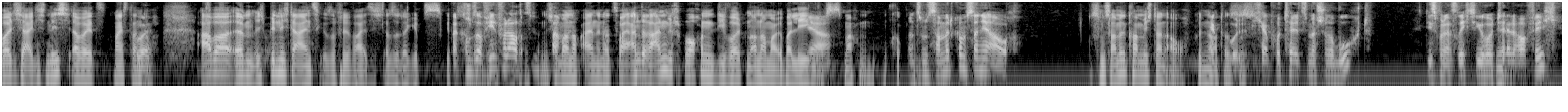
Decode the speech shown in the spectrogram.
Wollte ich eigentlich nicht, aber jetzt meist dann cool. doch. Aber ähm, ich bin nicht der Einzige, so viel weiß ich. Also da gibt's. gibt's da kommst du auf jeden Fall auch zu. Ich habe noch eine oder zwei andere angesprochen, die wollten auch noch mal überlegen, ja. was sie machen. Gucken. Und zum Summit kommst du dann ja auch. Zum Summit komme ich dann auch, genau. Ja, cool. Das ich habe Hotelzimmer schon gebucht. Diesmal das richtige Hotel, ja. hoffe ich.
